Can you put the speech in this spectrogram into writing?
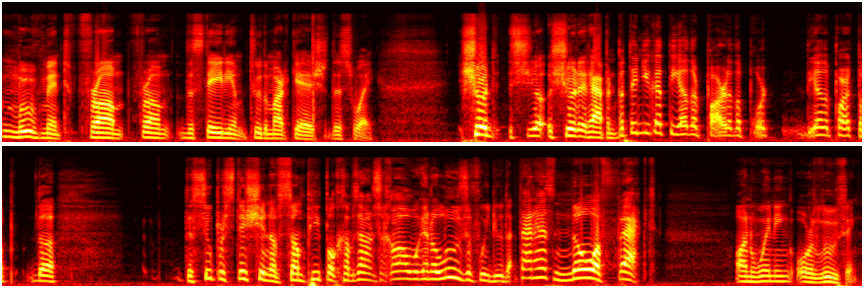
movement from from the stadium to the Marques this way. Should sh- should it happen? But then you got the other part of the port, the other part, the the the superstition of some people comes out and it's like, oh, we're gonna lose if we do that. That has no effect on winning or losing.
